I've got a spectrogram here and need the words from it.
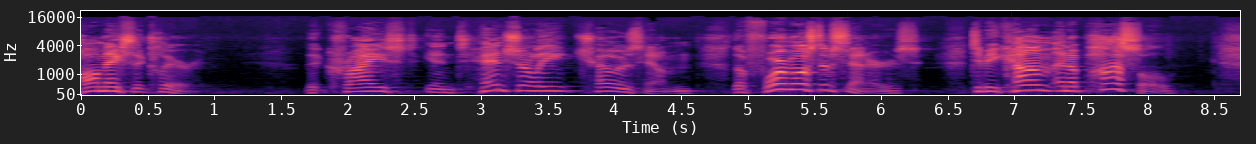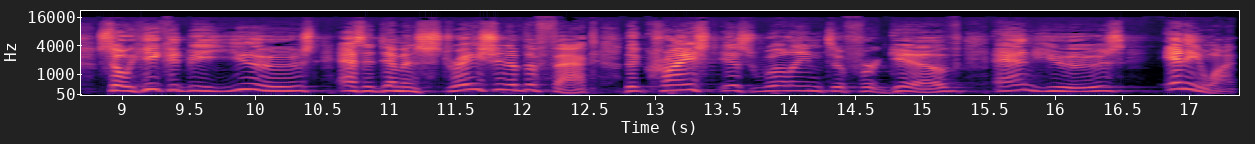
Paul makes it clear that Christ intentionally chose him, the foremost of sinners, to become an apostle so he could be used as a demonstration of the fact that Christ is willing to forgive and use anyone.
